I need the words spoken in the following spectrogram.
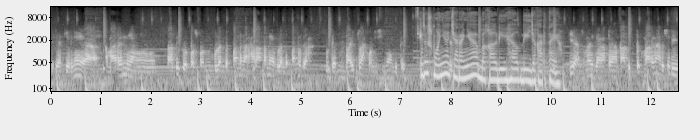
Jadi akhirnya ya kemarin yang tadi gue postpone bulan depan dengan harapan ya bulan depan udah udah baik lah kondisinya gitu. Itu semuanya acaranya bakal di held di Jakarta ya? Iya sebenarnya Jakarta yang tadi itu kemarin harusnya di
